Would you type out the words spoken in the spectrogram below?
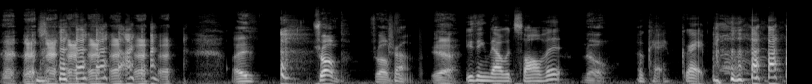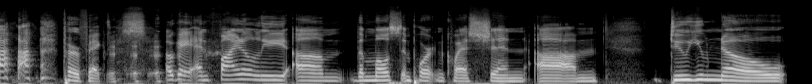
I Trump. Trump. Trump. Yeah. You think that would solve it? No. Okay, great. Perfect. Okay, and finally, um, the most important question. Um, do you know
